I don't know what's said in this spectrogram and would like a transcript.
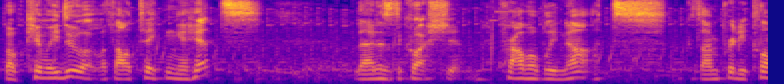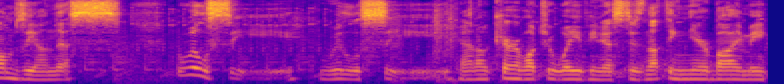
But can we do it without taking a hit? That is the question. Probably not, because I'm pretty clumsy on this. We'll see. We'll see. I don't care about your waviness. There's nothing nearby me.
